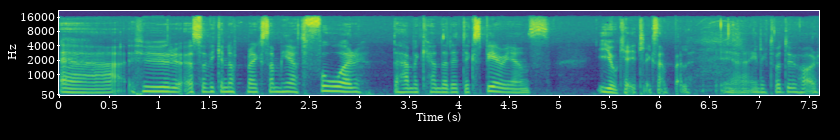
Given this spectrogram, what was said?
Eh, hur, alltså vilken uppmärksamhet får det här med candidate experience i UK till exempel, eh, enligt vad du har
